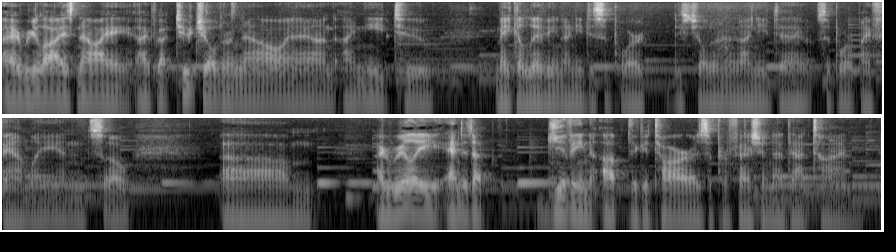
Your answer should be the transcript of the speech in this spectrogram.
I realized now I, I've got two children now, and I need to make a living. I need to support these children, and I need to support my family, and so um, I really ended up giving up the guitar as a profession at that time.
